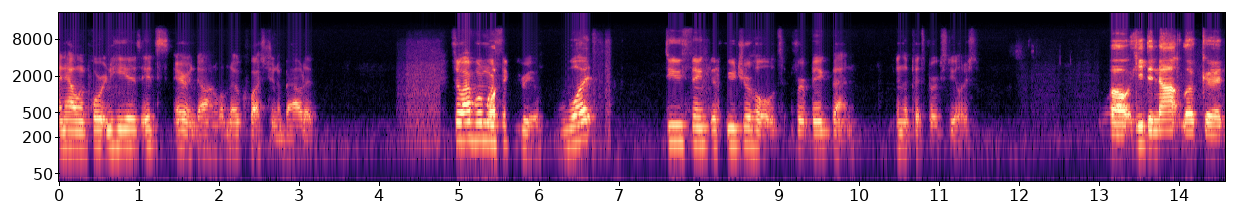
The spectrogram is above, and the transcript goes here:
and how important he is, it's Aaron Donald, no question about it. So I have one more thing for you. What do you think the future holds for Big Ben and the Pittsburgh Steelers? Well, he did not look good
